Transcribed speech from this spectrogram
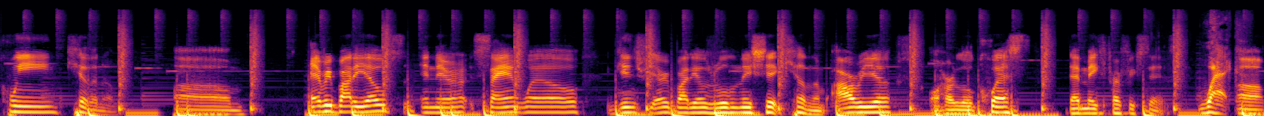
Queen, killing him. Um, everybody else in there, Samwell, Gendry, everybody else ruling this shit, killing them. Arya on her little quest, that makes perfect sense. Whack. Um,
